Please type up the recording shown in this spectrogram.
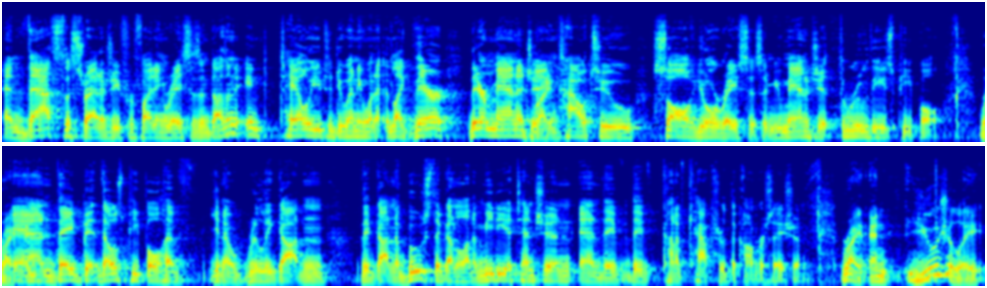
and that's the strategy for fighting racism. Doesn't entail you to do anyone like they're they're managing right. how to solve your racism. You manage it through these people, right? And, and they those people have you know really gotten they've gotten a boost, they've gotten a lot of media attention, and they've, they've kind of captured the conversation. Right, and usually,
